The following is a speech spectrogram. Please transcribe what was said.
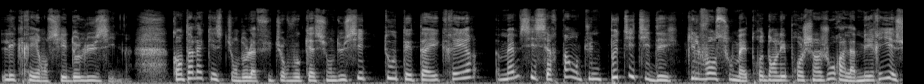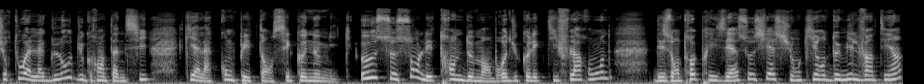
les créanciers de l'usine. Quant à la question de la future vocation du site, tout est à écrire, même si certains ont une petite idée qu'ils vont soumettre dans les prochains jours à la mairie et surtout à du Grand Annecy qui a la compétence économique. Eux, ce sont les 32 membres du collectif La Ronde des entreprises et associations qui, en 2021,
